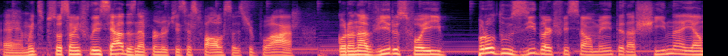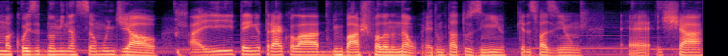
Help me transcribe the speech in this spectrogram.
É, muitas pessoas são influenciadas, né, por notícias falsas. Tipo, ah, coronavírus foi produzido artificialmente na China e é uma coisa de dominação mundial. Aí tem o treco lá embaixo falando, não, é de um tatuzinho que eles faziam é, chá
